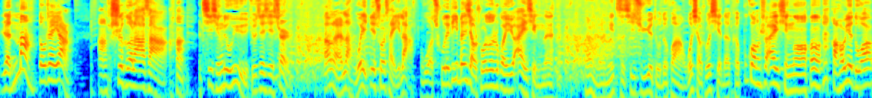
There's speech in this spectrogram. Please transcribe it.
人嘛都这样啊，吃喝拉撒，七情六欲，就这些事儿。当然了，我也别说谁了，我出的第一本小说都是关于爱情的。当然了，你仔细去阅读的话，我小说写的可不光是爱情哦，好好阅读啊。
